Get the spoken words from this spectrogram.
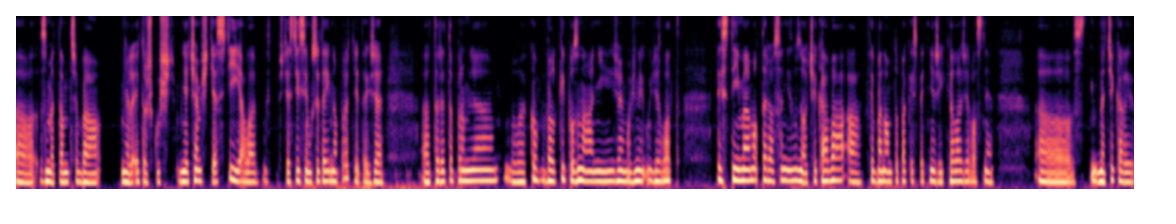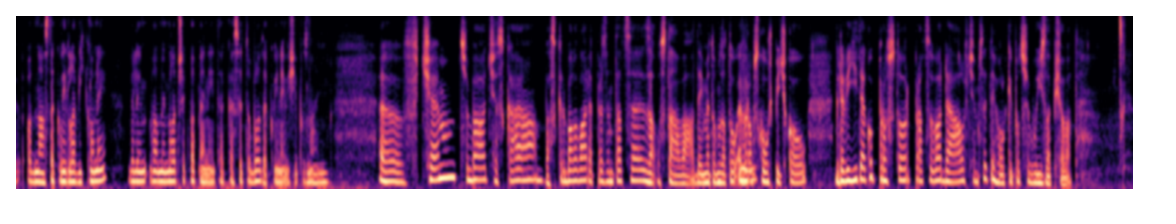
uh, jsme tam třeba měli i trošku š- něčem štěstí, ale štěstí si musíte jít naproti, takže uh, tady to pro mě bylo jako velký poznání, že je možný udělat i s týmem, od kterého se nic neočekává a FIBA nám to pak i zpětně říkala, že vlastně nečekali od nás takovýhle výkony, byli velmi milé překvapení, tak asi to bylo takový nejvyšší poznání. Eh, v čem třeba česká basketbalová reprezentace zaostává, dejme tomu za tou mhm. evropskou špičkou, kde vidíte jako prostor pracovat dál, v čem se ty holky potřebují zlepšovat?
